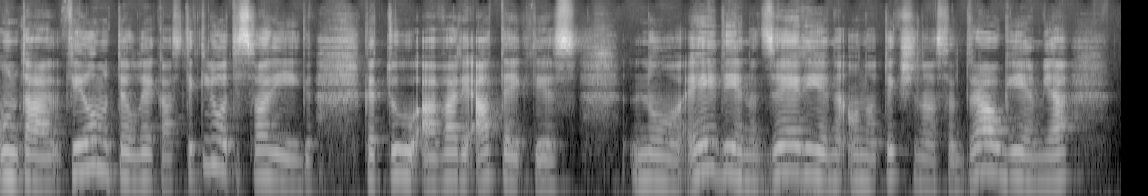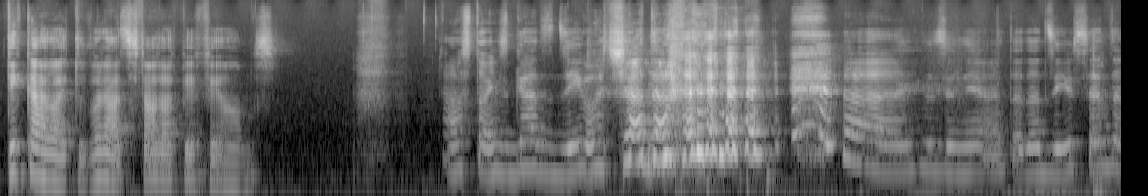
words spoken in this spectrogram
Un tā filma tev liekas tik ļoti svarīga, ka tu vari atteikties no ēdiena, dzēriena un no tikšanās ar draugiem, ja, tikai lai tu varētu strādāt pie filmas astoņus gadus dzīvot šādā Zin, jā, tādā dzīves veidā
